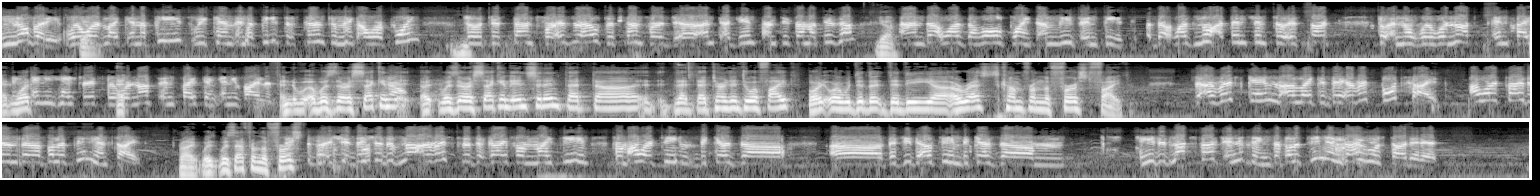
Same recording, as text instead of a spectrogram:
Nobody. We Yeah. were like in a peace. We came in a peace to stand to make our point, Mm-hmm. to, to stand for Israel, to stand for uh, against anti-Semitism. Yeah. And that was the whole point, and live in peace. There was no attention to start. To, no, we were not inciting what- any hatred. We and- were not inciting any violence. And was there a second? No. Uh, was there a second incident that uh, that that turned into a fight, or or did the did the uh, arrests come from the first fight? The arrest came uh, like they arrest both sides, our side and the Palestinian side. Right. Was, was that from the first? should- they should, they should have not arrested the guy from my team, from our team, because uh, uh, the GDL team, because um, he did not start anything. The Palestinian guy who started it,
